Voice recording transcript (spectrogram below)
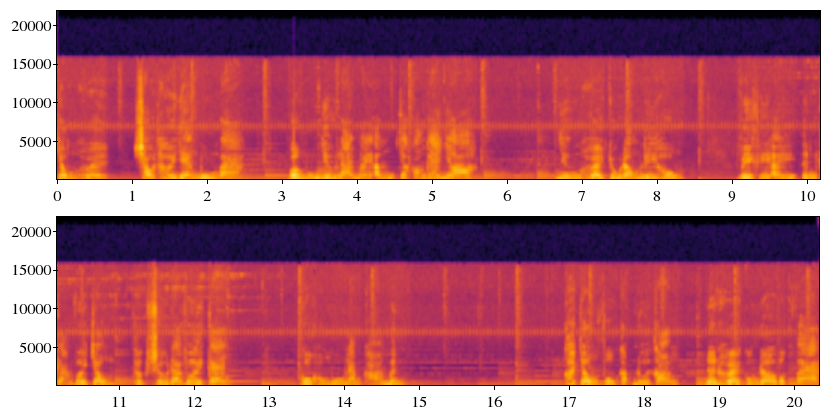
Chồng huệ, sau thời gian buồn bã, vẫn muốn giữ lại mái ấm cho con gái nhỏ. Nhưng huệ chủ động ly hôn. Vì khi ấy, tình cảm với chồng thực sự đã vơi cạn. Cô không muốn làm khó mình. Có chồng phụ cấp nuôi con nên huệ cũng đỡ vất vả.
